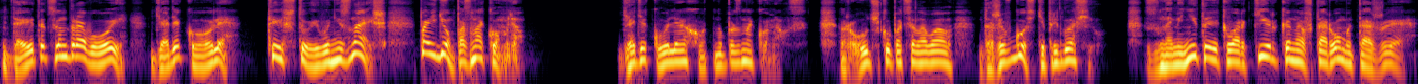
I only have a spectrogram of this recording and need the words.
«Да это центровой, дядя Коля. Ты что, его не знаешь? Пойдем познакомлю». Дядя Коля охотно познакомился. Ручку поцеловал, даже в гости пригласил. Знаменитая квартирка на втором этаже.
